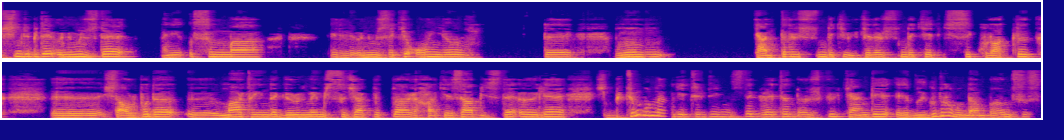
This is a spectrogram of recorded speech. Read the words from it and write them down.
şimdi bir de önümüzde hani ısınma, e, önümüzdeki 10 yıl de bunun kentler üstündeki, ülkeler üstündeki etkisi, kuraklık, e, işte Avrupa'da e, Mart ayında görülmemiş sıcaklıklar, hakeza bizde öyle. Şimdi bütün bunları getirdiğinizde Greta'nın özgür kendi e, duygu durumundan bağımsız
